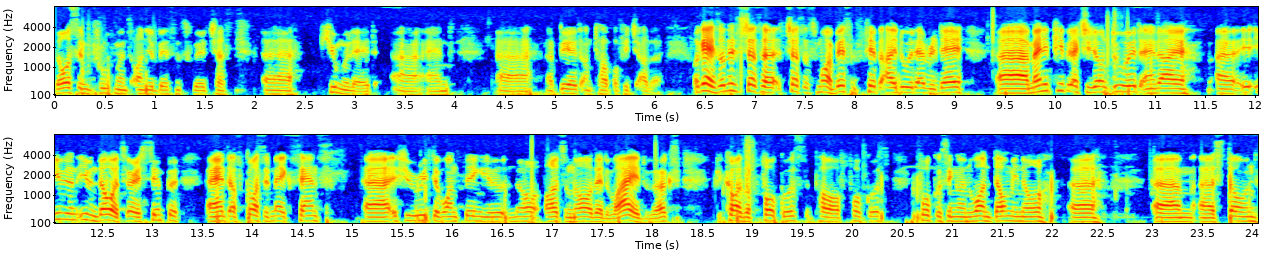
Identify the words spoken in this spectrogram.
those improvements on your business will just uh, accumulate uh, and uh, build on top of each other. Okay, so this is just a just a small business tip. I do it every day. Uh, many people actually don't do it, and I uh, even even though it's very simple, and of course it makes sense. Uh, if you read the one thing, you know also know that why it works because of focus, the power of focus, focusing on one domino uh, um, uh, stone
